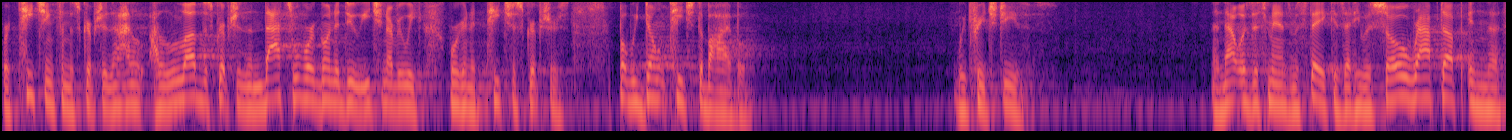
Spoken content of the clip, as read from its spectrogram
we're teaching from the scriptures. And I, I love the scriptures, and that's what we're going to do each and every week. We're going to teach the scriptures. But we don't teach the Bible, we preach Jesus. And that was this man's mistake, is that he was so wrapped up in the,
